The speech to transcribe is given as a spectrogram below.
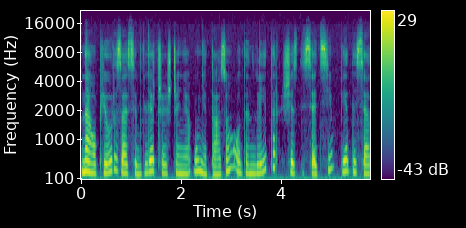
Неопюр засіб для чищення унітазу 1 літр 67,50.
